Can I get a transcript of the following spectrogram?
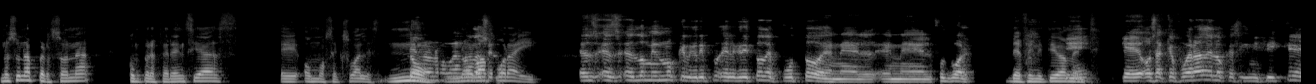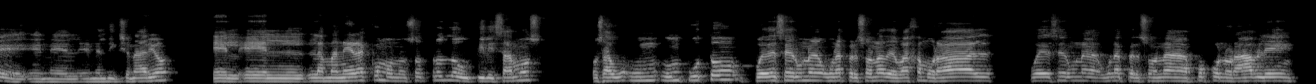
no es una persona con preferencias eh, homosexuales, no, no, no, no va por ahí, Es, es, es lo mismo que el grito, el grito de puto en el, en el fútbol. definitivamente. Sí, que, o sea, que fuera de lo que signifique en el, en el diccionario, el, el, la manera como nosotros lo utilizamos, o sea, un, un puto puede ser una, una persona de baja moral, puede ser una, una persona poco honorable.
